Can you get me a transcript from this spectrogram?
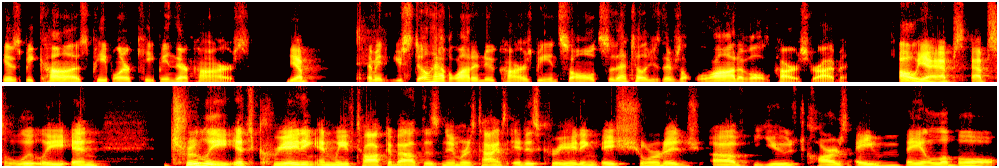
is because people are keeping their cars. Yep. I mean, you still have a lot of new cars being sold, so that tells you there's a lot of old cars driving. Oh yeah, ab- absolutely. And truly it's creating and we've talked about this numerous times it is creating a shortage of used cars available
